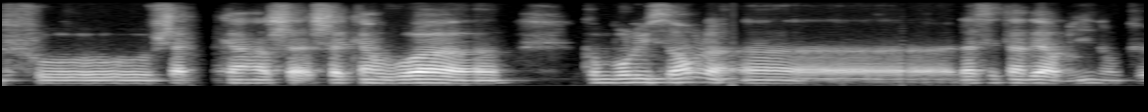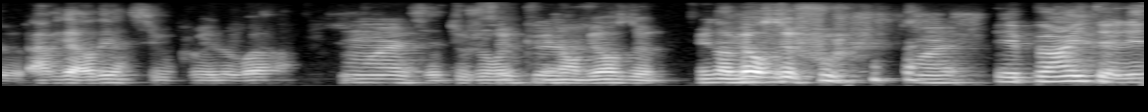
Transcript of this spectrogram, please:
faut, chacun, chacun voit comme bon lui semble. là, c'est un derby. Donc, à regarder, hein, si vous pouvez le voir c'est toujours une, ambiance de, une ambiance de fou. Et pareil, tu as les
